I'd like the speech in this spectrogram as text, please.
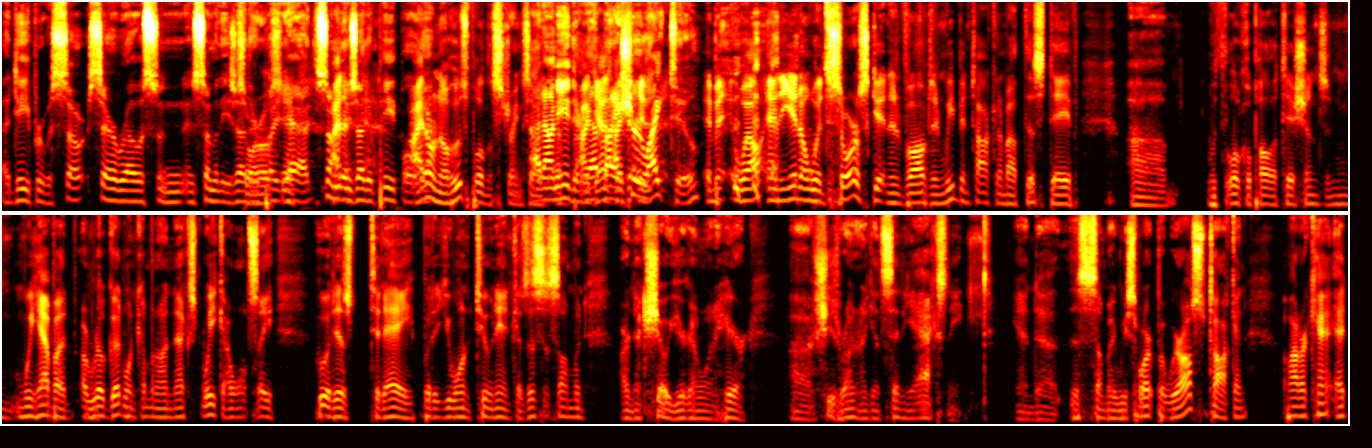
uh, deeper with Sor- Soros and, and some of these other, Soros, but yeah, some of I these other people. I that- don't know who's pulling the strings. I don't either, but get- I sure get- like to. I Well, and you know, with Soros getting involved, and we've been talking about this, Dave, um, with local politicians, and we have a, a real good one coming on next week. I won't say who it is today, but you want to tune in because this is someone our next show you're going to want to hear. Uh, she's running against Cindy Axne, and uh, this is somebody we support. But we're also talking about our at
